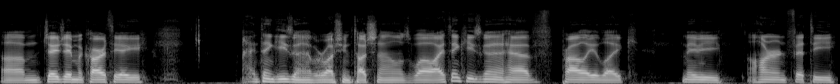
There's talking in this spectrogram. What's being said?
Um, JJ McCarthy, I think he's going to have a rushing touchdown as well. I think he's going to have probably like maybe 150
